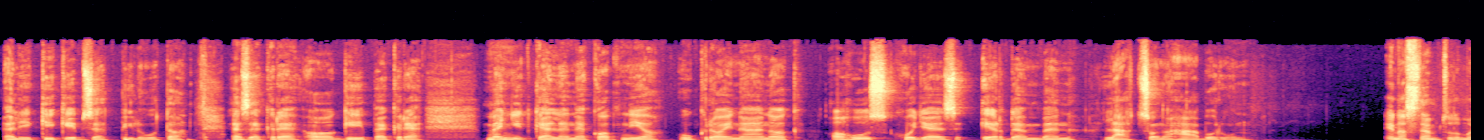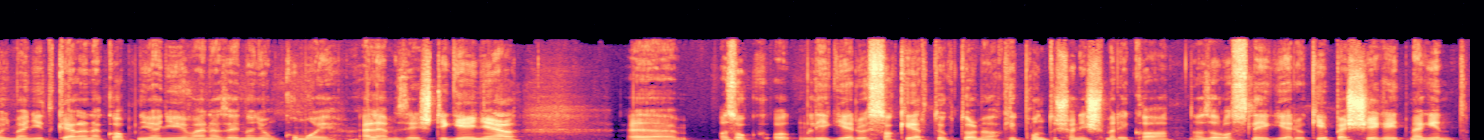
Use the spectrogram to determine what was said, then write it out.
elég kiképzett pilóta ezekre a gépekre. Mennyit kellene kapnia Ukrajnának ahhoz, hogy ez érdemben látszon a háborún? Én azt nem tudom, hogy mennyit kellene kapnia, nyilván ez egy nagyon komoly elemzést igényel azok a légierő szakértőktől, meg akik pontosan ismerik a, az orosz légierő képességeit, megint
